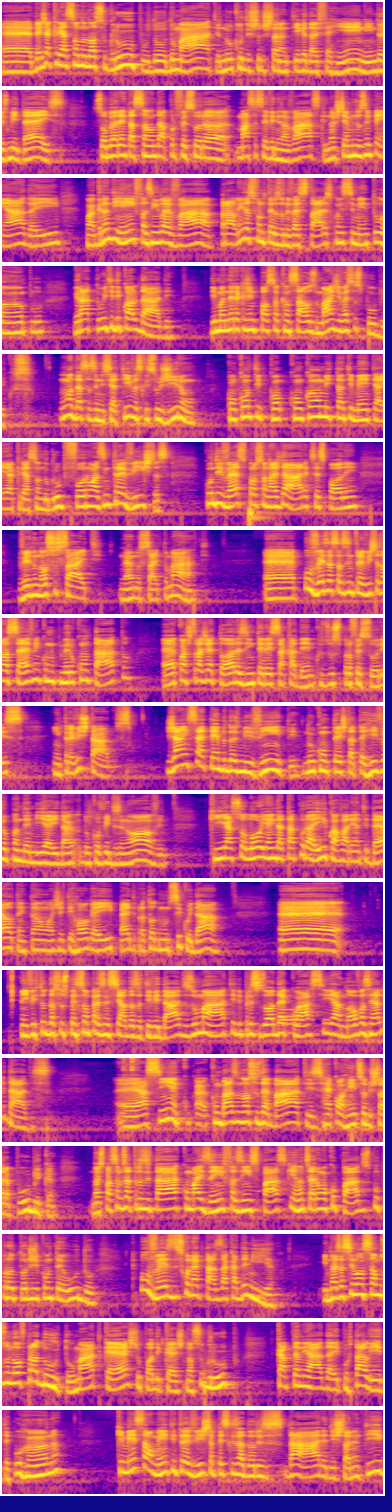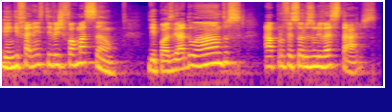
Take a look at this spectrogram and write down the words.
É, desde a criação do nosso grupo, do, do MAT, o Núcleo de Estudo de História Antiga da UFRN, em 2010, sob a orientação da professora Márcia Severina Vasque, nós temos nos empenhado aí com a grande ênfase em levar, para além das fronteiras universitárias, conhecimento amplo, gratuito e de qualidade, de maneira que a gente possa alcançar os mais diversos públicos. Uma dessas iniciativas que surgiram concomitantemente aí à criação do grupo foram as entrevistas com diversos profissionais da área que vocês podem ver no nosso site, né, no site do Maarte. É, por vezes essas entrevistas elas servem como primeiro contato é, com as trajetórias e interesses acadêmicos dos professores entrevistados. Já em setembro de 2020, no contexto da terrível pandemia aí da, do Covid-19, que assolou e ainda está por aí com a variante Delta, então a gente roga aí, pede para todo mundo se cuidar. É, em virtude da suspensão presencial das atividades, o MAAT ele precisou adequar-se a novas realidades. É, assim, é, com- com base nos nossos debates recorrentes sobre história pública, nós passamos a transitar com mais ênfase em espaços que antes eram ocupados por produtores de conteúdo, por vezes desconectados da academia. E nós assim lançamos um novo produto, o Matcast, o podcast do nosso grupo, capitaneado aí por Talita e por Hanna, que mensalmente entrevista pesquisadores da área de história antiga em diferentes níveis de formação, de pós-graduandos a professores universitários.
